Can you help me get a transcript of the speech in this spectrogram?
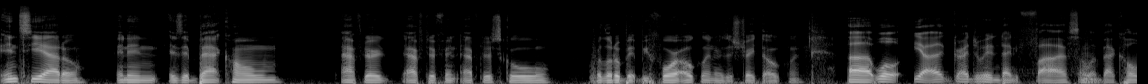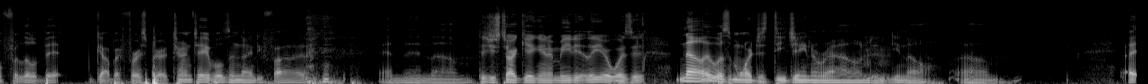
in seattle and then is it back home after after fin- after school for a little bit before oakland or is it straight to oakland? Uh well yeah i graduated in 95 so i Mm. went back home for a little bit got my first pair of turntables in 95 and then um, Did you start gigging immediately, or was it? no, it was more just DJing around, Mhm. and you know, um, I,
